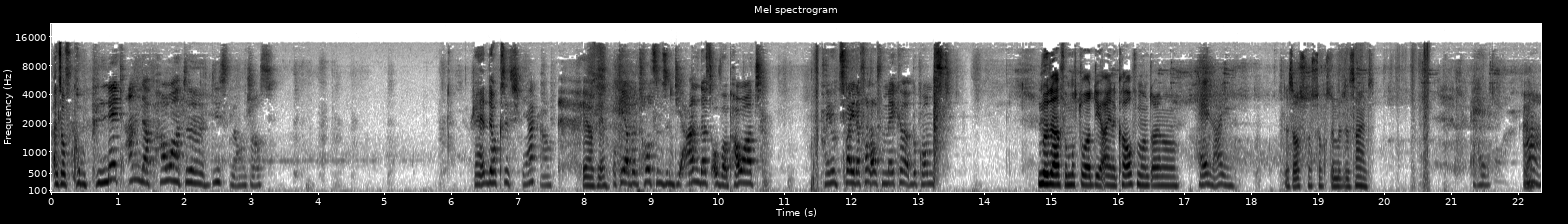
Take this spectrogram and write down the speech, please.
Als auf komplett underpowerte Disc Launchers. Redox ist stärker. Ja, okay. Okay, aber trotzdem sind die anders overpowered. Wenn du zwei davon auf dem Mecker bekommst. Nur dafür musst du halt die eine kaufen und eine. Hä, nein. Das Ausrüstungslimit des Eins. Hä? Ah.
